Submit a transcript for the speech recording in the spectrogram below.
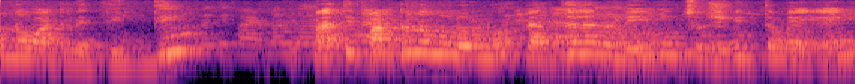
ఉన్న వాటిని దిద్ది ప్రతి పట్టణములోను పెద్దలను నియమించు నిమిత్తమే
